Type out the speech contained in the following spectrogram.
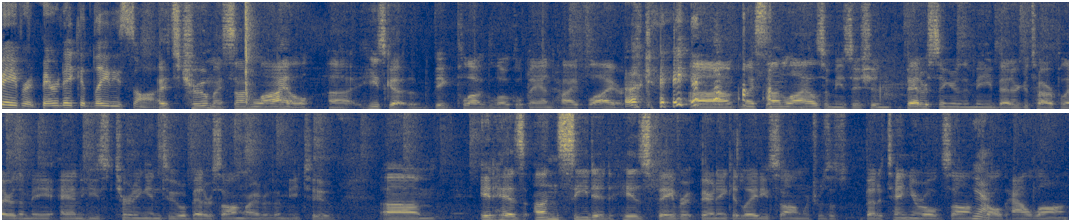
favorite Barenaked Ladies song. It's true. My son Lyle, uh, he's got a big plug, local band High Flyer. Okay. uh, my son Lyle's a musician, better singer than me, better guitar player than me, and he's turning into a better songwriter than me too. Um, it has unseated his favorite Barenaked Ladies song, which was about a 10 year old song Yeah. called How Long.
